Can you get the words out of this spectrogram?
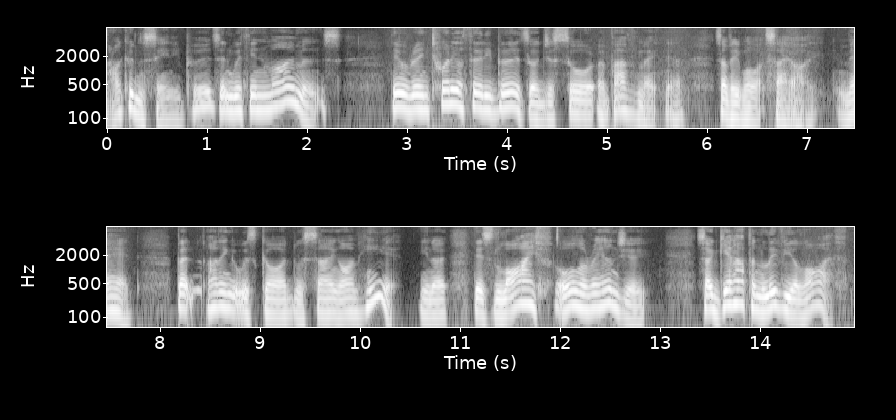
I couldn't see any birds, and within moments, there would have been 20 or 30 birds I just saw above me. Now, some people might say, oh, mad. But I think it was God was saying, I'm here. You know, there's life all around you. So get up and live your life.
